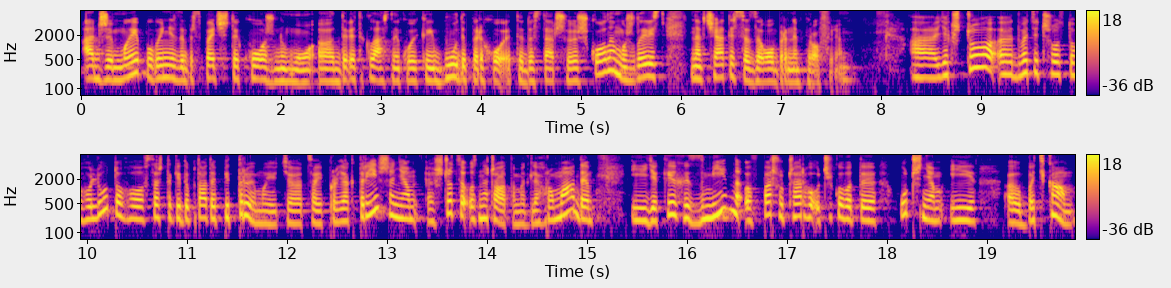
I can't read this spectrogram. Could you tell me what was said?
адже ми повинні забезпечити кожному е, дев'ятикласнику, який буде переходити до старшої школи, можливість навчатися за обраним профілем. Якщо е, 26 лютого все ж таки депутати підтримують е, цей проєкт рішення, що це означатиме для громади, і яких змін в першу чергу очікувати учням і е, батькам?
